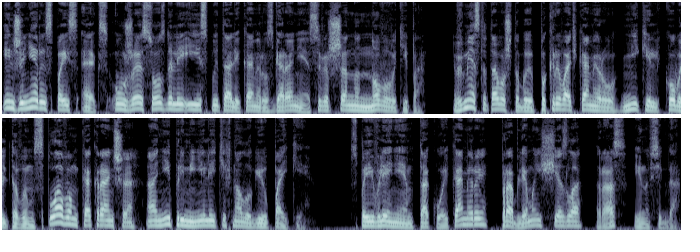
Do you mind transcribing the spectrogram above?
инженеры SpaceX уже создали и испытали камеру сгорания совершенно нового типа. Вместо того, чтобы покрывать камеру никель-кобальтовым сплавом, как раньше, они применили технологию пайки. С появлением такой камеры проблема исчезла раз и навсегда.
